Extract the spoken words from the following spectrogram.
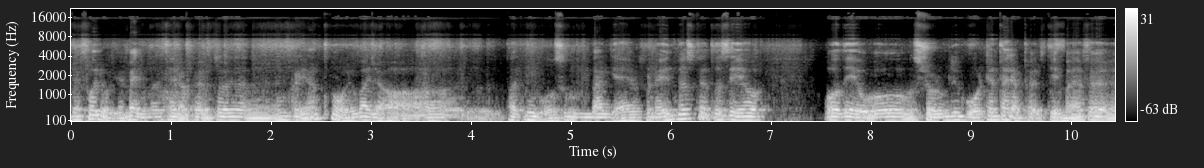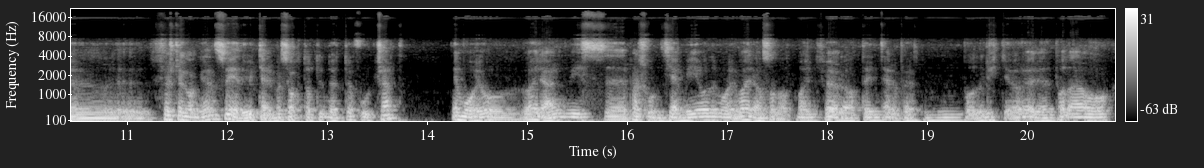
det forholdet mellom en terapeut og en klient må jo være på et nivå som begge er fornøyd med. Skal jeg si. Og, og det er jo, Selv om du går til en terapeuttime første gangen, så er det jo ikke dermed sagt at du er nødt til å fortsette. Det må jo være en viss eh, personkjemi, og det må jo være sånn at man føler at den terapeuten både lytter og hører på deg og,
